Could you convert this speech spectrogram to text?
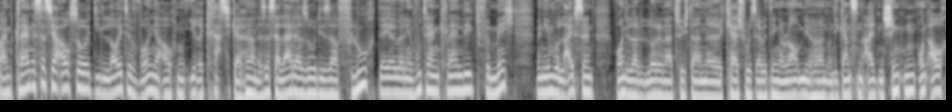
Beim Clan ist es ja auch so, die Leute wollen ja auch nur ihre Klassiker hören. Es ist ja leider so dieser Fluch, der ja über den Wu-Tang Clan liegt. Für mich, wenn die irgendwo live sind, wollen die Leute natürlich dann äh, Cash Roots Everything Around Me hören und die ganzen alten Schinken und auch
